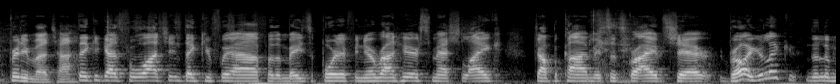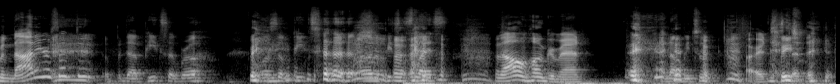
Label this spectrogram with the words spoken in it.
Pretty much, huh? Thank you guys for watching. Thank you for uh, for the amazing support. If you're new around here, smash like, drop a comment, subscribe, share. Bro, you're like the Illuminati or something. the pizza, bro. Want some pizza? oh, the pizza slice. now I'm hungry, man. And I know, me too. All right.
